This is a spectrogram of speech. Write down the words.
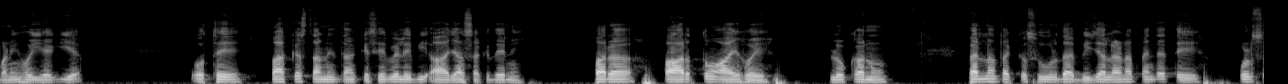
ਬਣੀ ਹੋਈ ਹੈਗੀ ਹੈ। ਉੱਥੇ ਪਾਕਿਸਤਾਨੀ ਤਾਂ ਕਿਸੇ ਵੇਲੇ ਵੀ ਆ ਜਾ ਸਕਦੇ ਨੇ, ਪਰ ਭਾਰਤ ਤੋਂ ਆਏ ਹੋਏ ਲੋਕਾਂ ਨੂੰ ਪਹਿਲਾਂ ਤਾਂ ਕਸੂਰ ਦਾ ਵੀਜ਼ਾ ਲੈਣਾ ਪੈਂਦਾ ਤੇ ਪੁਲਿਸ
